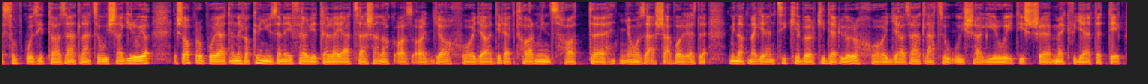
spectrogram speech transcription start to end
Szopkó Zita az átlátszó újságírója, és apropóját ennek a könnyű zenei felvétel lejátszásának az adja, hogy a Direkt 36 nyomozásából, illetve minap megjelent cikkéből kiderül, hogy az átlátszó újságíróit is megfigyeltették.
